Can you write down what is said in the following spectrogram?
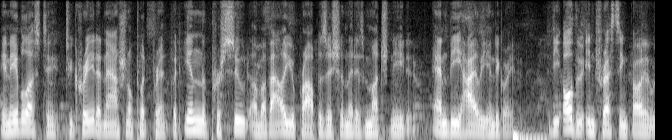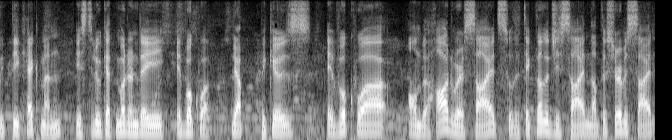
enable us to, to create a national footprint, but in the pursuit of a value proposition that is much needed and be highly integrated? The other interesting part with Dick Heckmann is to look at modern day Evoqua. Yep. Because Evoqua on the hardware side, so the technology side, not the service side,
